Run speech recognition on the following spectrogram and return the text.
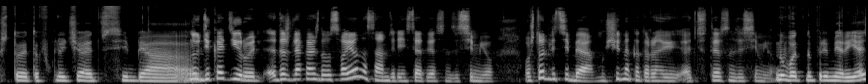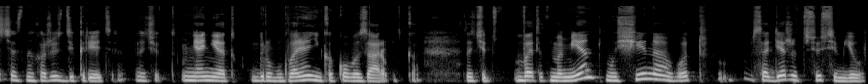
Что это включает в себя? Ну, декодирует. Это же для каждого свое, на самом деле, нести ответственность за семью. Вот что для тебя, мужчина, который ответственен за семью? Ну, вот, например, я сейчас нахожусь в декрете. Значит, у меня нет, грубо говоря, никакого заработка. Значит, в этот момент мужчина вот содержит всю семью.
